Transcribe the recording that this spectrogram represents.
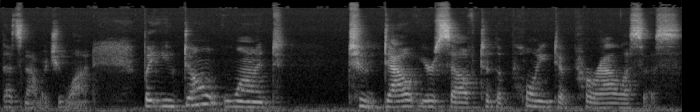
that's not what you want. But you don't want to doubt yourself to the point of paralysis.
